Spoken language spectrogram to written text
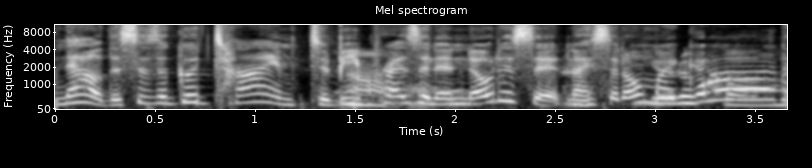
now this is a good time to be present and notice it. And i said oh Beautiful. my god.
